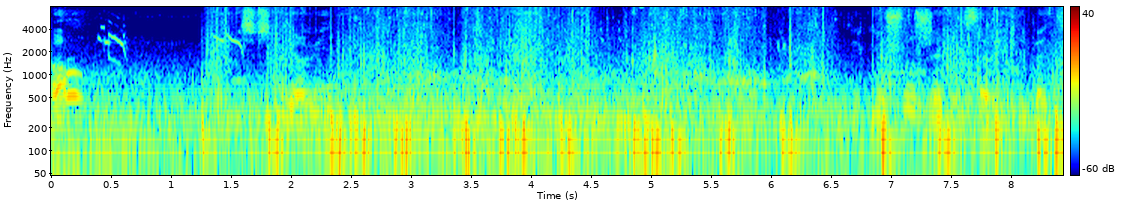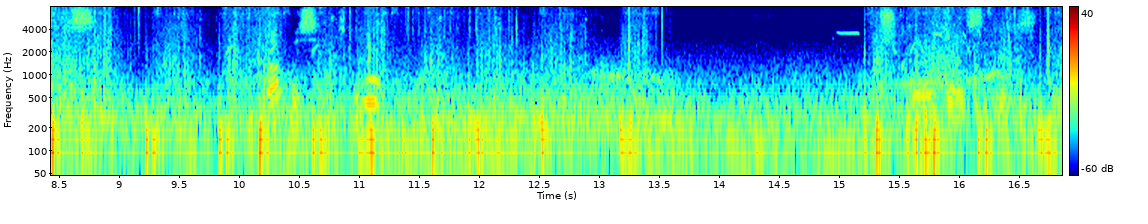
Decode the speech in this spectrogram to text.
Oh Mais ce sont des ruines. Chose jadis avait été bâti ici. Ah, mais c'est tout. Je suis intéressé de la visiter.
